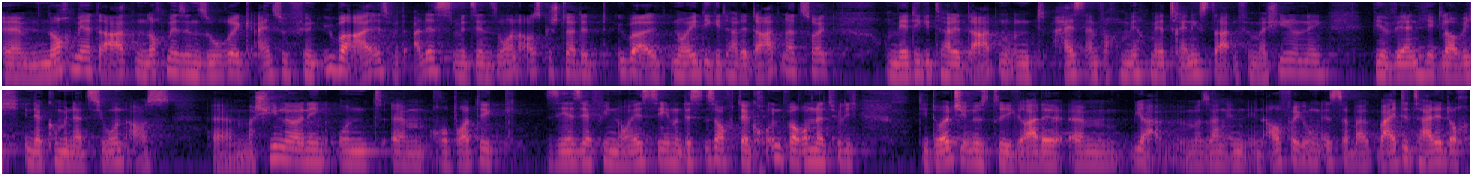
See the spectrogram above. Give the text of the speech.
ähm, noch mehr Daten, noch mehr Sensorik einzuführen. Überall, es wird alles mit Sensoren ausgestattet, überall neue digitale Daten erzeugt und mehr digitale Daten und heißt einfach mehr, mehr Trainingsdaten für Machine Learning. Wir werden hier, glaube ich, in der Kombination aus äh, Machine Learning und ähm, Robotik sehr, sehr viel Neues sehen. Und das ist auch der Grund, warum natürlich die deutsche Industrie gerade, ähm, ja, wenn man sagen, in, in Aufregung ist, aber weite Teile doch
